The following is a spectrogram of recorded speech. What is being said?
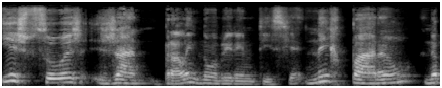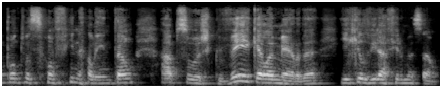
E as pessoas já, para além de não abrirem notícia, nem reparam na pontuação final. Então, há pessoas que veem aquela merda e aquilo vira afirmação.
